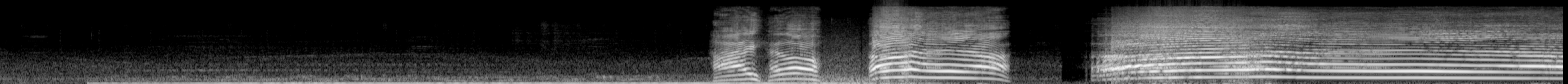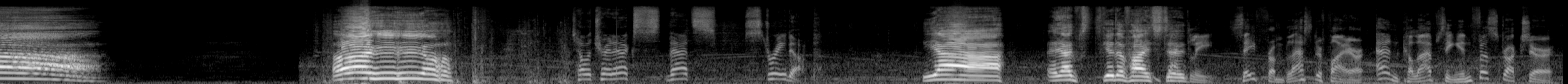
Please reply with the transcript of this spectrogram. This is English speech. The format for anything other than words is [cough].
Hi, hello. Ah! Ah! Ah, yeah. Teletraan X, that's straight up. Yeah, and I'm scared of heights, dude. Exactly. Safe from blaster fire and collapsing infrastructure.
